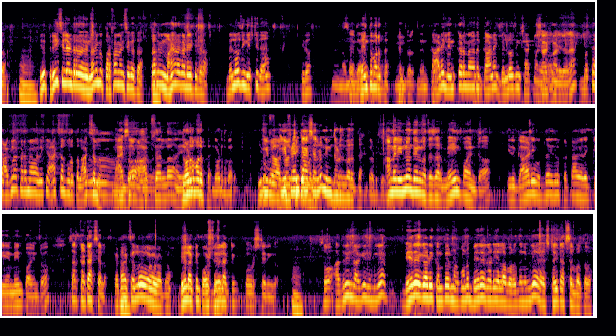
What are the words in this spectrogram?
ಇದು ತ್ರೀ ಸಿಲಿಂಡರ್ ನಿಮಗೆ ಪರ್ಫಾರ್ಮೆನ್ಸ್ ಸಿಗುತ್ತೆ. ಸರ್ ನಿಮ್ಗೆ ಮಹೇಂದ್ರ ಗಾಡಿ ಇಟ್ಟಿದ್ದೀರಾ? ಬೆಲ್ ಹೌಸಿಂಗ್ ಎಷ್ಟಿದೆ? ಇದು? ಲೆಂತ್ ಬರುತ್ತೆ. ಗಾಡಿ ಲೆಂತ್ ಕಡಿಮೆ ಆಗೋದಕ್ಕೆ ಕಾರಣ ಬೆಲ್ಲೋಸಿಂಗ್ ಶಾರ್ಟ್ ಸ್ಟಾರ್ಟ್ ಮಾಡಿ ಸ್ಟಾರ್ಟ್ ಮಾಡಿದಾರೆ ಮತ್ತೆ ಅಗ್ಲ ಕಡಿಮೆ ಆಗೋದಕ್ಕೆ ಆಕ್ಸಲ್ ಬರುತ್ತಲ್ಲ ಆಕ್ಸಲ್ ಆಕ್ಸಲ್ ದೊಡ್ಡದು ಬರುತ್ತೆ. ದೊಡ್ಡದು ಬರುತ್ತೆ. ಈ ಫ್ರಂಟ್ ಆಕ್ಸಲ್ ನಿಮ್ ದೊಡ್ಡದು ಬರುತ್ತೆ. ಆಮೇಲೆ ಇನ್ನೊಂದೇನು ಗೊತ್ತಾ ಸರ್? ಮೇನ್ ಪಾಯಿಂಟ್ ಇದು ಗಾಡಿ ಉದ್ದ ಇದ್ರು ಕಟ್ ಆಗೋದಕ್ಕೆ main point sir cut axle cut axle Dale acting power active power steering so ಅದರಿಂದಾಗಿ ನಿಮಗೆ ಬೇರೆ ಗಾಡಿ ಕಂಪೇರ್ ಮಾಡ್ಕೊಂಡು ಬೇರೆ ಗಾಡಿ ಎಲ್ಲ ಬರೋದು ನಿಮಗೆ ಸ್ಟ್ರೈಟ್ ಆಕ್ಸಲ್ ಬರ್ತವೆ.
